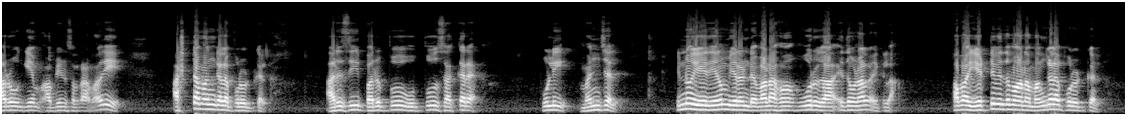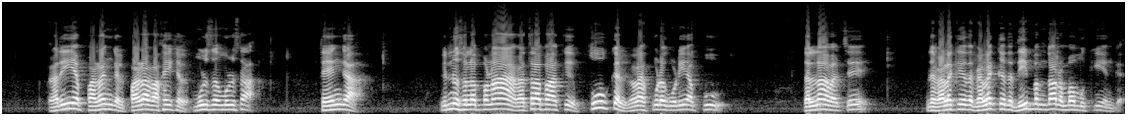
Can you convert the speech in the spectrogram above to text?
ஆரோக்கியம் அப்படின்னு சொல்கிற மாதிரி அஷ்டமங்கல பொருட்கள். அரிசி பருப்பு உப்பு சர்க்கரை புளி மஞ்சள் இன்னும் ஏதேனும் இரண்டு வடகம் ஊறுகாய் எது வேணாலும் வைக்கலாம். அப்போ எட்டு விதமான மங்கள பொருட்கள். நிறைய பழங்கள் பழ வகைகள் முழுசா முழுசா. தேங்காய் இன்னும் சொல்லப்போனால் வெத்தலைப்பாக்கு பூக்கள் நல்லா கூடக்கூடிய பூ. இதெல்லாம் வச்சு இந்த விளக்கு விளக்கு இந்த தீபம் தான் ரொம்ப முக்கியம் இங்கே.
